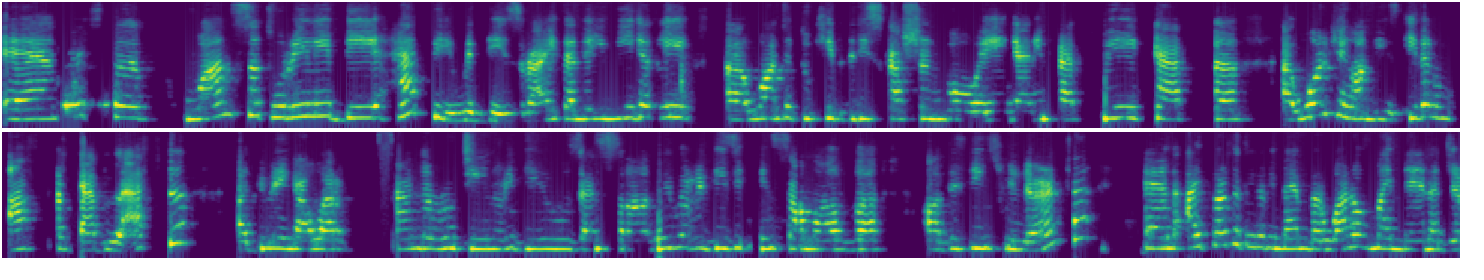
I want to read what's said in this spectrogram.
And uh, wants to really be happy with this, right? And they immediately uh, wanted to keep the discussion going. And in fact, we kept uh, uh, working on this even after Deb left uh, during our standard routine reviews and so on. We were revisiting some of, uh, of the things we learned. And I perfectly remember one of my manager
